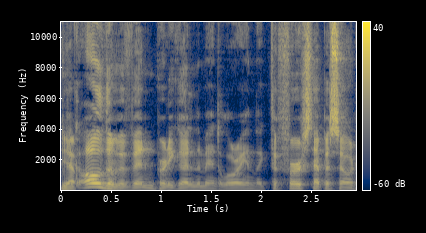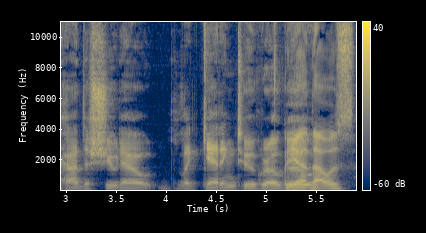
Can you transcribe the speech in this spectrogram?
Yep. like all of them have been pretty good in the Mandalorian. Like the first episode had the shootout, like getting to Grogu. Yeah, that was.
